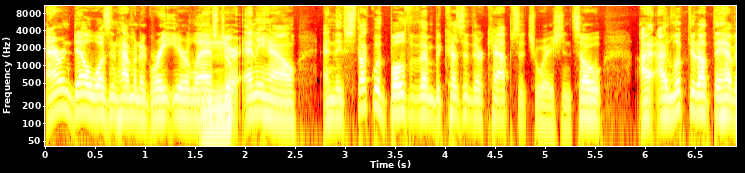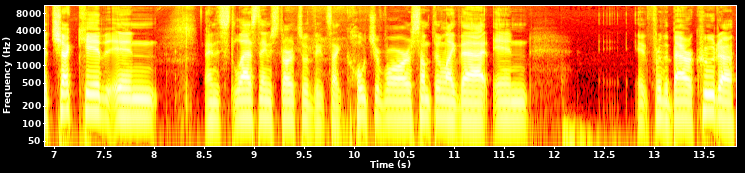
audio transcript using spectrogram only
Aaron Dell wasn't having a great year last Nope. year, anyhow, and they've stuck with both of them because of their cap situation. So I, I looked it up. They have a Czech kid in, and his last name starts with it's like Kochevar or something like that in, in for the Barracuda.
